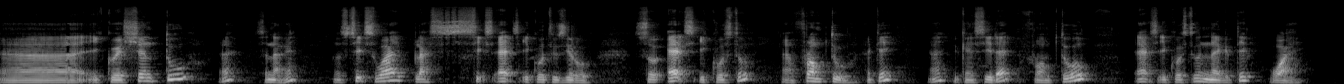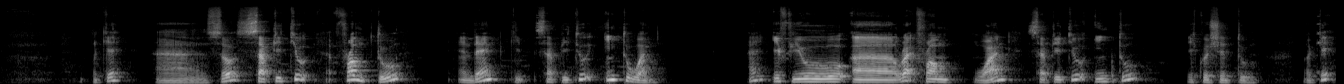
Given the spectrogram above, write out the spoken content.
uh, equation 2, eh, senang. Eh? 6y plus 6x equal to 0. So, x equals to, uh, from 2. Okay, uh, you can see that, from 2, x equals to negative y. Okay, uh, so substitute from 2 and then substitute into 1. Uh, if you uh, write from 1, substitute into equation 2. Okay,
